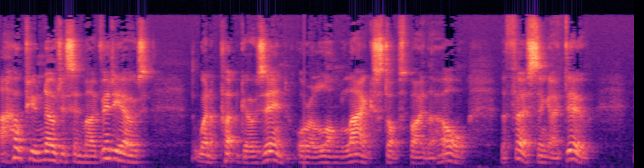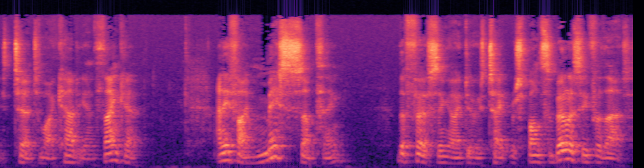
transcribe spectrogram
I hope you notice in my videos that when a putt goes in or a long lag stops by the hole, the first thing I do is turn to my caddy and thank her. And if I miss something, the first thing I do is take responsibility for that.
